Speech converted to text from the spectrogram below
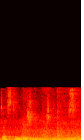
Destination National Museum,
